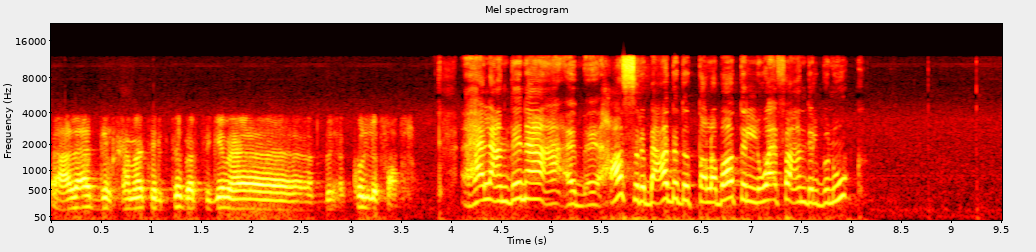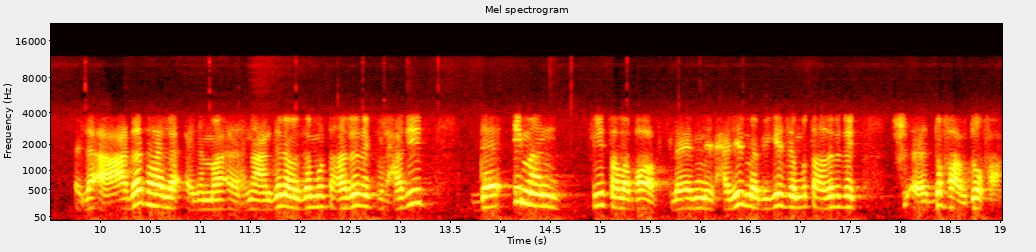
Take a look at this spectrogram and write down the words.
على قد الخامات اللي بتقدر تجيبها كل فترة هل عندنا ع- حصر بعدد الطلبات اللي واقفة عند البنوك؟ لا عددها لا. انما إحنا عندنا زي ما قلت لحضرتك في الحديد دائما في طلبات لأن الحديد ما بيجيش زي ما قلت لحضرتك ش- دفعة بدفعة.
